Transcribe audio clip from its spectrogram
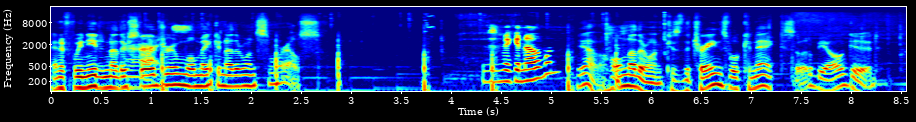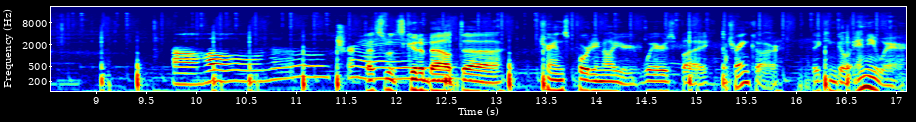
And if we need another storage room, we'll make another one somewhere else. just make another one. Yeah, a whole nother one because the trains will connect, so it'll be all good. A whole new train. That's what's good about uh, transporting all your wares by train car. They can go anywhere.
